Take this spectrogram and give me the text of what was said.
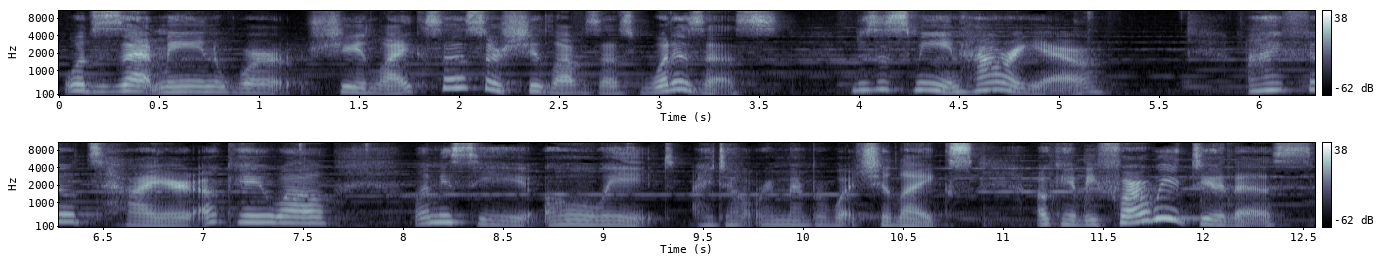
What does that mean? Where she likes us or she loves us? What is this? What does this mean? How are you? I feel tired. Okay, well, let me see. Oh, wait. I don't remember what she likes. Okay, before we do this,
